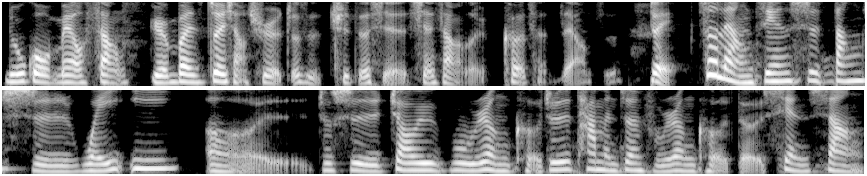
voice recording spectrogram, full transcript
如果没有上，原本最想去的就是去这些线上的课程这样子。对，这两间是当时唯一。呃，就是教育部认可，就是他们政府认可的线上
